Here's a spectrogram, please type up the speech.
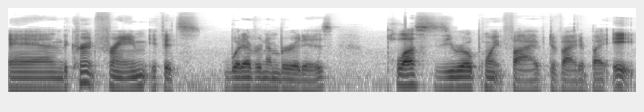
and the current frame, if it's whatever number it is, plus 0.5 divided by 8.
